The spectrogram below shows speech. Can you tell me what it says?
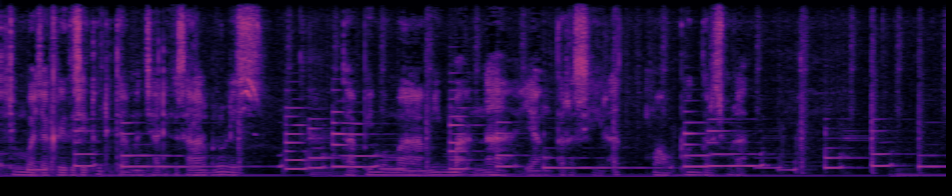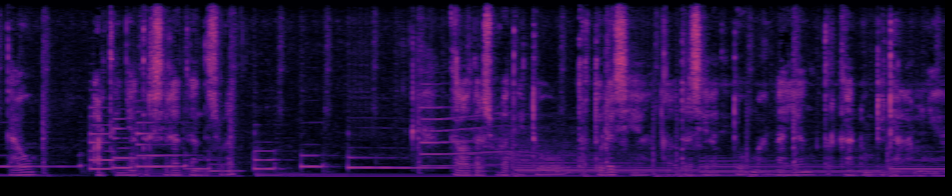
Jadi membaca kritis itu tidak mencari kesalahan penulis, tapi memahami makna yang tersirat maupun tersurat. Tahu artinya tersirat dan tersurat? Kalau tersurat itu tertulis ya, kalau tersirat itu makna yang terkandung di dalamnya.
